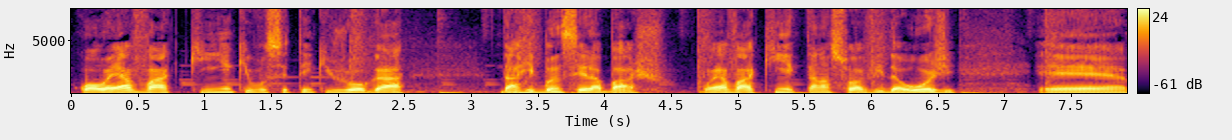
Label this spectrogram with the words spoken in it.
qual é a vaquinha que você tem que jogar da ribanceira abaixo? Qual é a vaquinha que está na sua vida hoje é,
